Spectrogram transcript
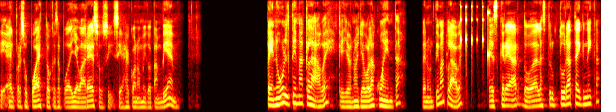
El presupuesto que se puede llevar eso, si, si es económico también. Penúltima clave, que yo no llevo la cuenta, penúltima clave es crear toda la estructura técnica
